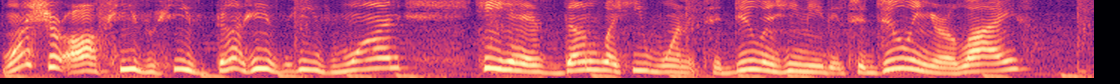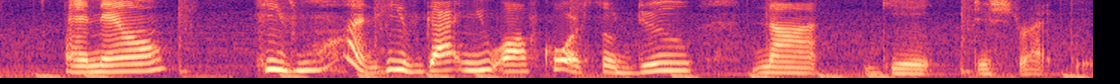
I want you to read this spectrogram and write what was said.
Once you're off, he's he's done. He's he's won. He has done what he wanted to do and he needed to do in your life. And now he's won. He's gotten you off course. So do not get distracted.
